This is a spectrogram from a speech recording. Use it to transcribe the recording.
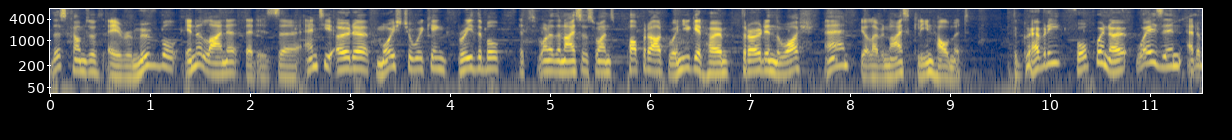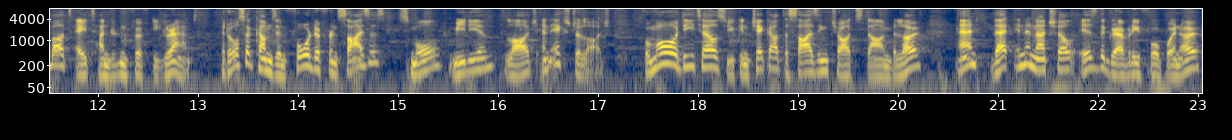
this comes with a removable inner liner that is uh, anti-odor, moisture wicking, breathable. It's one of the nicest ones. Pop it out when you get home, throw it in the wash, and you'll have a nice clean helmet. The Gravity 4.0 weighs in at about 850 grams. It also comes in four different sizes, small, medium, large and extra large. For more details you can check out the sizing charts down below and that in a nutshell is the Gravity 4.0.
